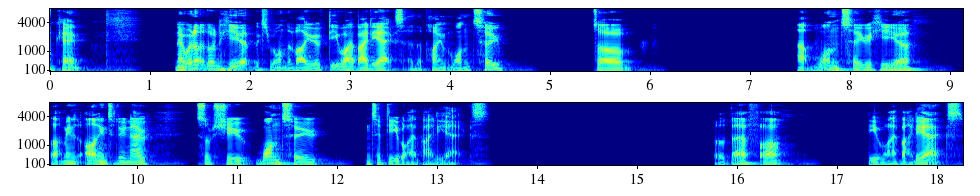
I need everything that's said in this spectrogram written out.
Okay. Now we're not done here because we want the value of dy by dx at the point 1, 2. So at 1, 2 here, that means all I need to do now is substitute 1, 2 into dy by dx. So therefore, dy by dx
